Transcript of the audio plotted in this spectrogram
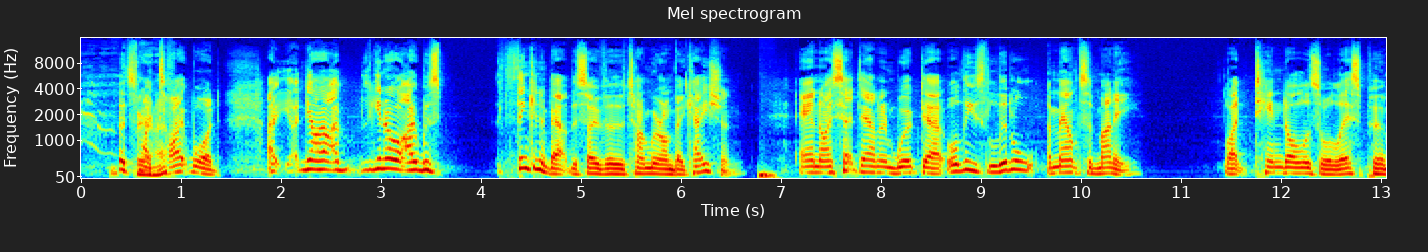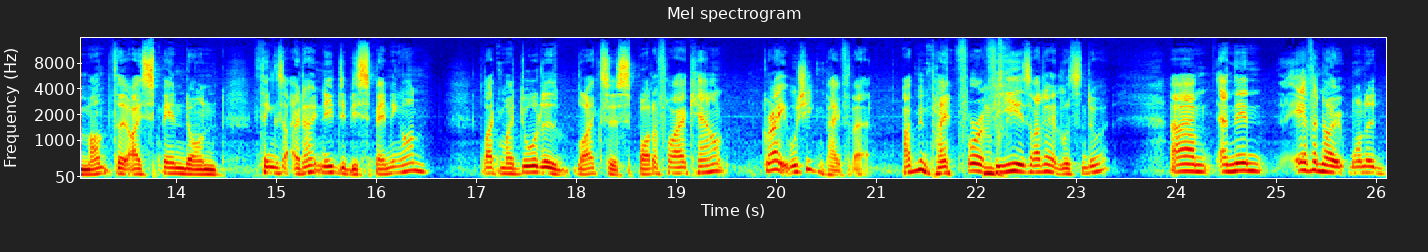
That's Fair my enough. tightwad. I, you know, I, you know, I was thinking about this over the time we were on vacation, and I sat down and worked out all these little amounts of money, like ten dollars or less per month, that I spend on things I don't need to be spending on. Like my daughter likes her Spotify account. Great, well she can pay for that. I've been paying for it for years. I don't listen to it. Um, and then Evernote wanted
